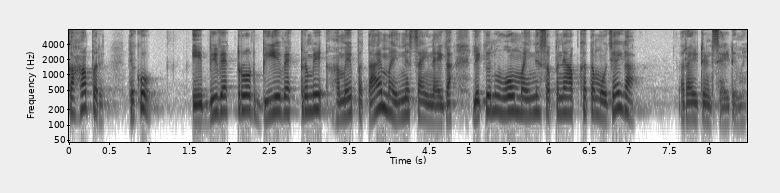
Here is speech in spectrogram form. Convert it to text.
कहाँ पर? देखो ए बी वैक्टर और बी ए वैक्टर में हमें पता है माइनस साइन आएगा, लेकिन वो माइनस अपने आप खत्म हो जाएगा राइट हैंड साइड में।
